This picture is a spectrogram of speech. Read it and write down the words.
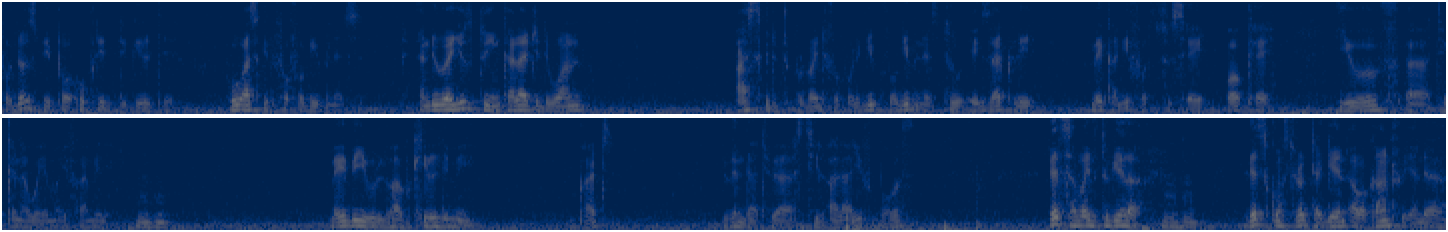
for those people who plead the guilty, who asked for forgiveness, and we were used to encourage the one asked to provide for forgi- forgiveness to exactly make an effort to say, okay, you've uh, taken away my family. Mhm. Maybe you will have killed me, but given that we are still alive both, let's survive together. Mhm. Let's construct again our country. And uh,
